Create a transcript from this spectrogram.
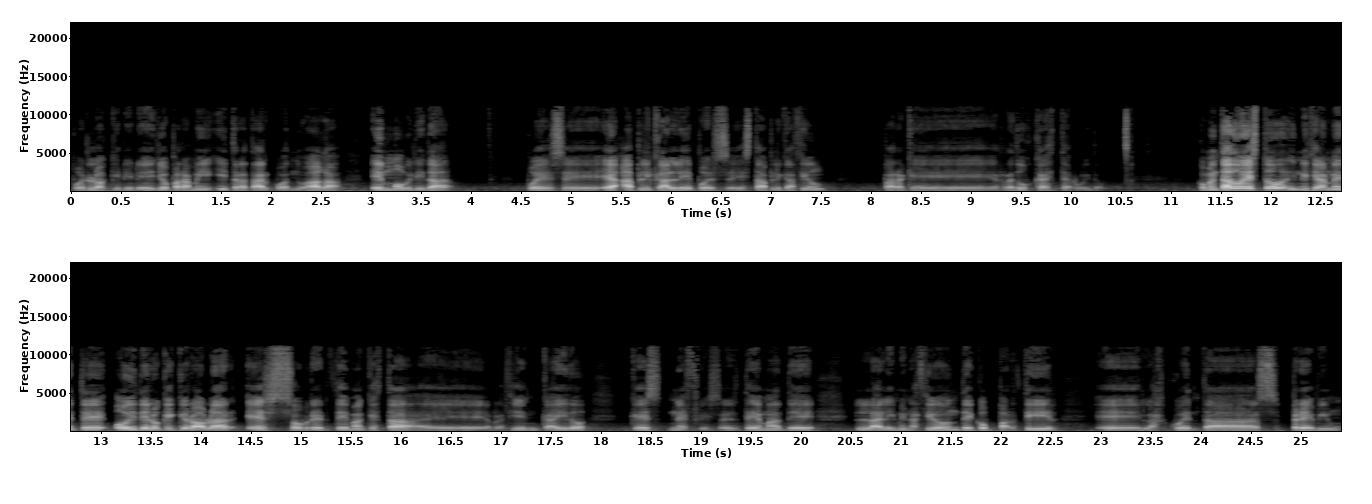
pues lo adquiriré yo para mí y tratar cuando haga en movilidad pues eh, eh, aplicarle pues esta aplicación para que reduzca este ruido. Comentado esto, inicialmente hoy de lo que quiero hablar es sobre el tema que está eh, recién caído, que es Netflix, el tema de la eliminación de compartir eh, las cuentas premium,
